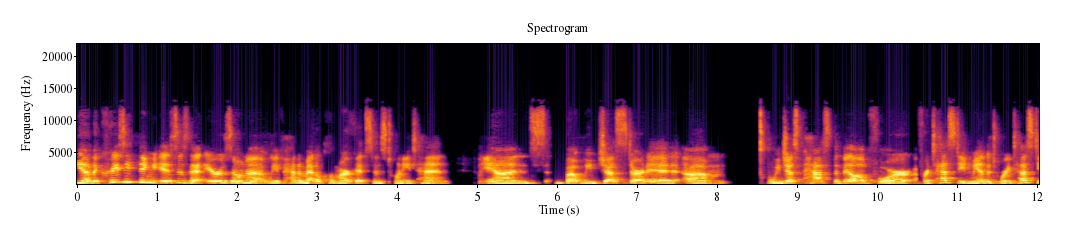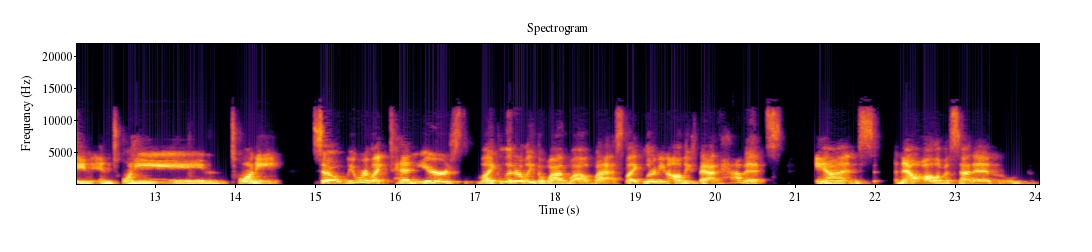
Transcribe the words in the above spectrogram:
Yeah, the crazy thing is is that Arizona, we've had a medical market since 2010 and but we just started um, we just passed the bill for for testing mandatory testing in 2020 so we were like 10 years like literally the wild wild west like learning all these bad habits. And now all of a sudden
